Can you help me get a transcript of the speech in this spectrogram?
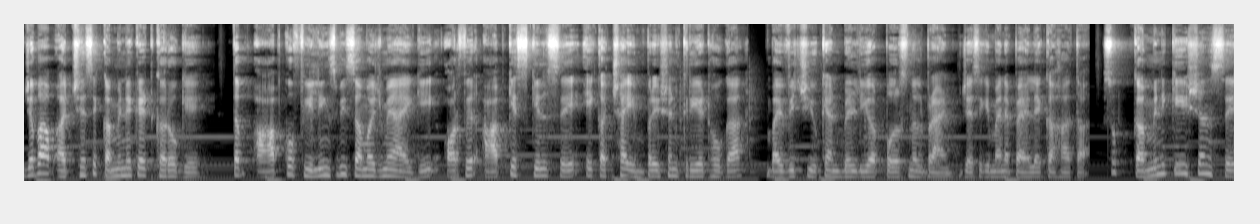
जब आप अच्छे से कम्युनिकेट करोगे तब आपको फीलिंग्स भी समझ में आएगी और फिर आपके स्किल से एक अच्छा इंप्रेशन क्रिएट होगा by which you can build your personal brand जैसे कि मैंने पहले कहा था। सो so, कम्युनिकेशन से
